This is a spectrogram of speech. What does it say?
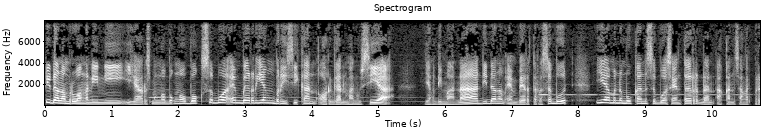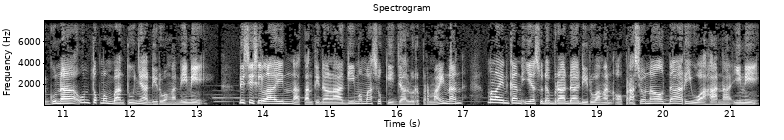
Di dalam ruangan ini, ia harus mengobok-ngobok sebuah ember yang berisikan organ manusia, yang di mana di dalam ember tersebut, ia menemukan sebuah senter dan akan sangat berguna untuk membantunya di ruangan ini. Di sisi lain, Nathan tidak lagi memasuki jalur permainan, melainkan ia sudah berada di ruangan operasional dari wahana ini.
